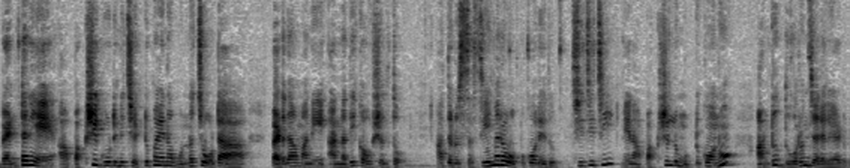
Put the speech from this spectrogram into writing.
వెంటనే ఆ పక్షి గూటిని చెట్టుపైన ఉన్న చోట పెడదామని అన్నది కౌశల్తో. అతడు ససీమర ఒప్పుకోలేదు. చీచీచి నేను ఆ పక్షులు ముట్టుకోను అంటూ దూరం జరిగాడు.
